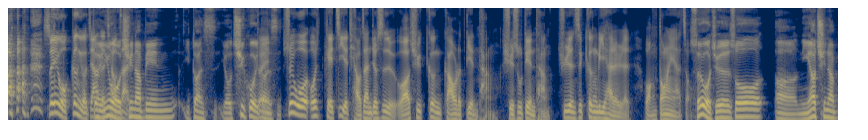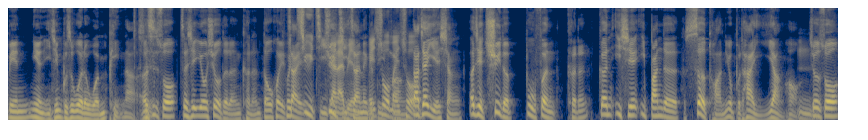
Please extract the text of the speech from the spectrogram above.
所以我更有这样的挑战。因为我去那边一段时，有去过一段时，所以我我给自己的挑战就是我要去更高的殿堂，学术殿堂，去认识更厉害的人，往东南亚走。所以我觉得说，呃，你要去那边念，已经不是为了文凭啊，而是说这些优秀的人可能都会在聚集在那边，没错没错。大家也想，而且去的部分可能跟一些一般的社团又不太一样哈，就是说。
